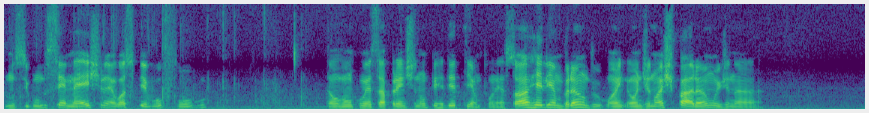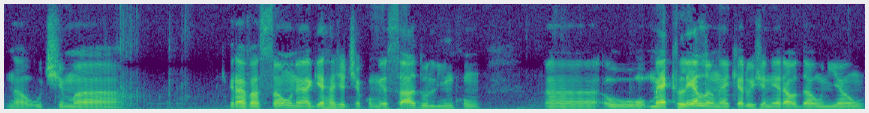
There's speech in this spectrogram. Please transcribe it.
no segundo semestre o negócio pegou fogo. Então vamos começar para a gente não perder tempo, né? Só relembrando onde nós paramos na, na última gravação, né? A guerra já tinha começado, Lincoln, uh, o McClellan, né, que era o general da União,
